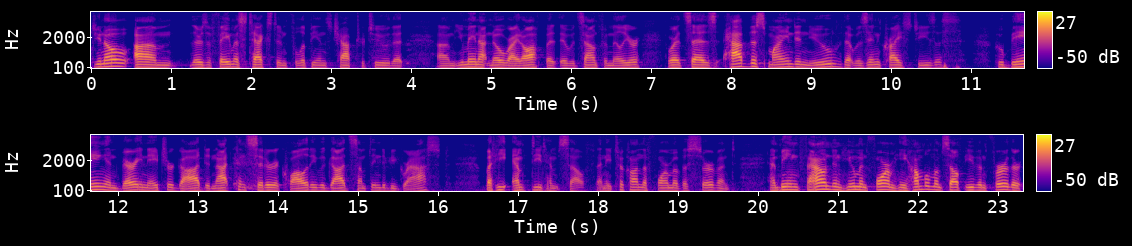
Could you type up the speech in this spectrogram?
do you know um, there's a famous text in Philippians chapter 2 that um, you may not know right off, but it would sound familiar, where it says, Have this mind in you that was in Christ Jesus, who being in very nature God did not consider equality with God something to be grasped but he emptied himself and he took on the form of a servant. And being found in human form, he humbled himself even further,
